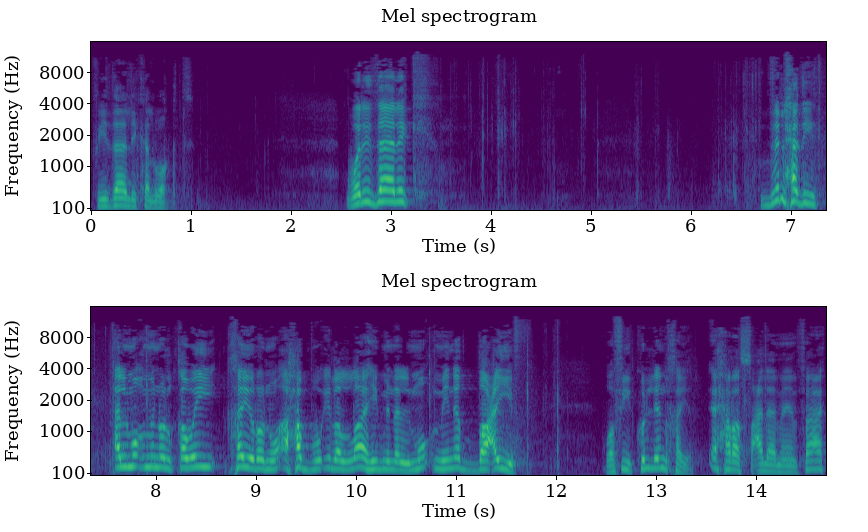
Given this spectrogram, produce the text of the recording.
في ذلك الوقت. ولذلك في الحديث المؤمن القوي خير وأحب إلى الله من المؤمن الضعيف. وفي كل خير. احرص على ما ينفعك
